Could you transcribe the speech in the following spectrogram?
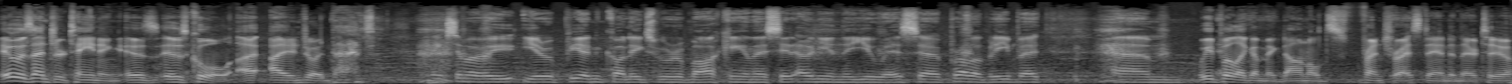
It was entertaining. It was it was cool. I, I enjoyed that. I think some of our European colleagues were remarking, and they said only in the US, so probably, but. Um, We'd put like a McDonald's French fry stand in there too.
